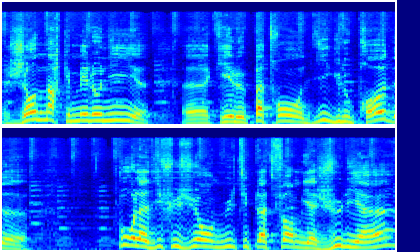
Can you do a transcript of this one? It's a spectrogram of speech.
Jean-Marc Méloni, euh, qui est le patron d'Igloo Prod. Pour la diffusion multiplateforme, il y a Julien.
